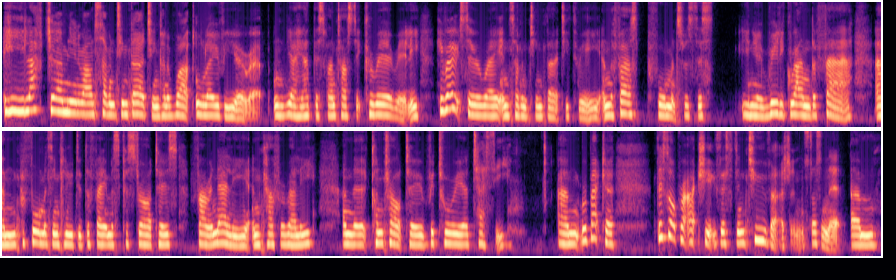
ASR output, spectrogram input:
He left Germany in around 1730 and kind of worked all over Europe. And yeah, he had this fantastic career, really. He wrote Siroe in 1733, and the first performance was this you know, really grand affair. Um, performers included the famous castratos Farinelli and Caffarelli and the contralto Vittoria Tesi. Um, Rebecca, this opera actually exists in two versions, doesn't it? Um,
